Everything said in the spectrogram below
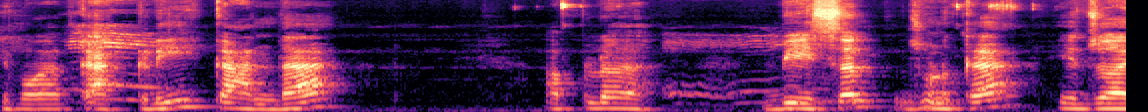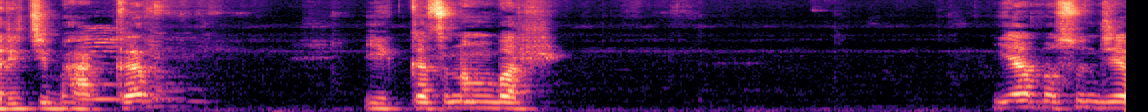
हे बघा काकडी कांदा आपलं बेसन झुणका हे ज्वारीची भाकर एकच नंबर. या बसून जेव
